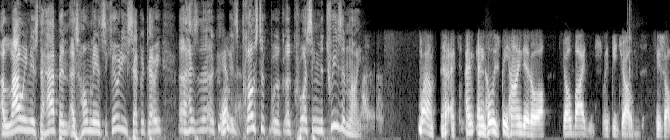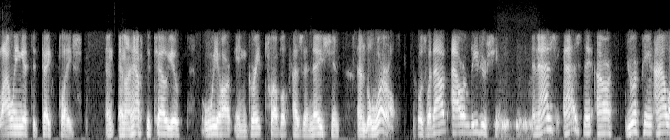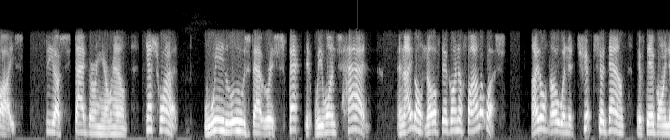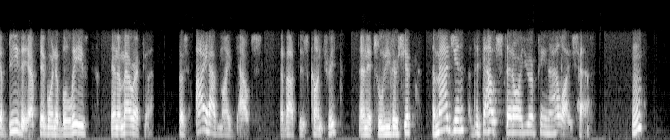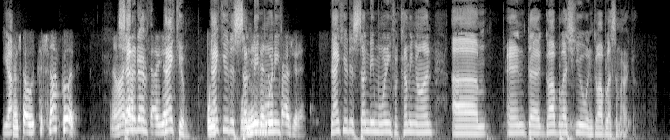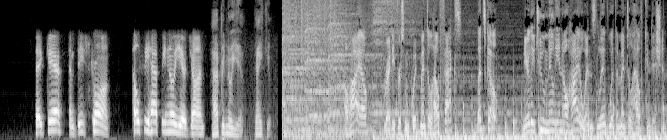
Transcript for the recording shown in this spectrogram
allowing this to happen as Homeland Security Secretary uh, has uh, yep. is close to uh, crossing the treason line. Well, and, and who's behind it all? Joe Biden, Sleepy Joe. He's allowing it to take place, and and I have to tell you, we are in great trouble as a nation and the world because without our leadership, and as as the, our European allies see us staggering around, guess what? We lose that respect that we once had. And I don't know if they're going to follow us. I don't know when the chips are down if they're going to be there, if they're going to believe in America. Because I have my doubts about this country and its leadership. Imagine the doubts that our European allies have. Hmm? Yeah. And so it's not good. Senator, you, thank you. We, thank you this Sunday morning. president. Thank you this Sunday morning for coming on. Um, and uh, God bless you and God bless America. Take care and be strong. Healthy, happy new year, John. Happy new year. Thank you. Ohio, ready for some quick mental health facts? Let's go. Nearly 2 million Ohioans live with a mental health condition.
